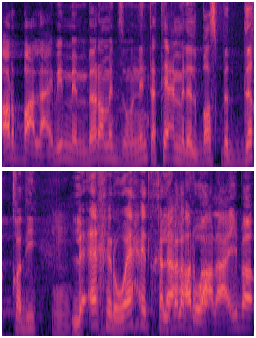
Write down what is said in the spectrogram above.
أربع لاعبين من بيراميدز وإن أنت تعمل الباص بالدقة دي لآخر واحد خلي بالك أربع لعيبة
